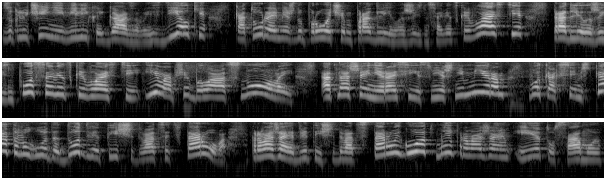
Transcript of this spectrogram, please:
заключение Великой газовой сделки, которая, между прочим, продлила жизнь советской власти, продлила жизнь постсоветской власти и вообще была основой отношений России с внешним миром, вот как с 1975 года до 2022. Провожая 2022 год, мы провожаем и эту самую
